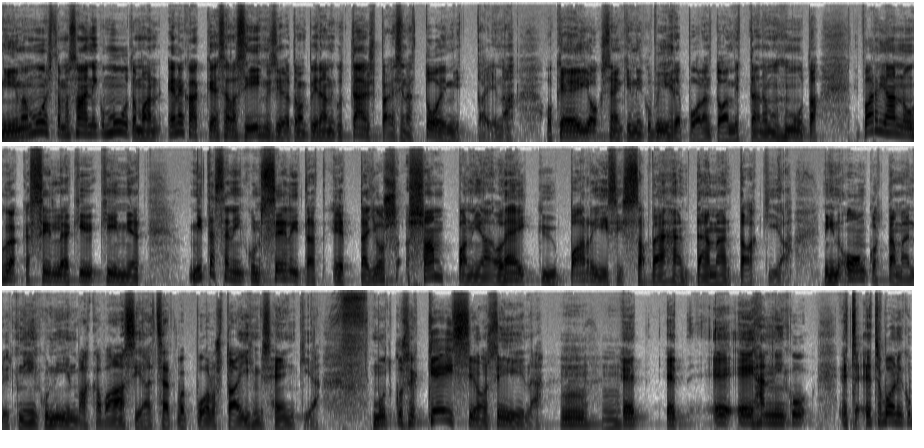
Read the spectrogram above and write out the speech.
niin mä muistan, mä sain niinku muutaman, ennen kaikkea sellaisia ihmisiä, joita mä pidän niinku täyspäisinä toimittajina. Okei, jokseenkin niinku viihdepuolen toimittajana, mutta muuta. Niin pari Annu hyökkäsi silleen kiinni, että mitä sä niin kuin selität, että jos champagnea läikkyy Pariisissa vähän tämän takia, niin onko tämä nyt niin, kuin niin vakava asia, että sä et voi puolustaa ihmishenkiä? Mutta kun se keissi on siinä, mm-hmm. että et, eihän niinku, et, et sä voi niinku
